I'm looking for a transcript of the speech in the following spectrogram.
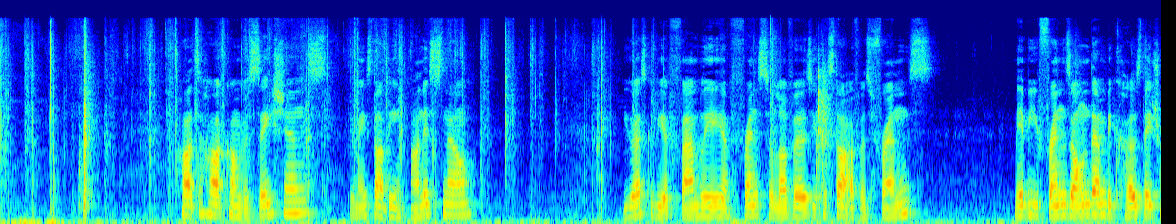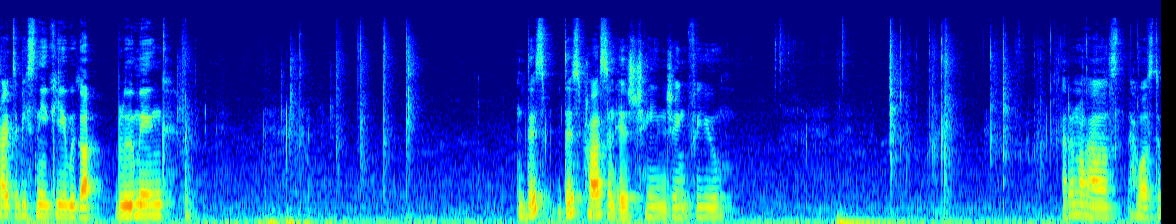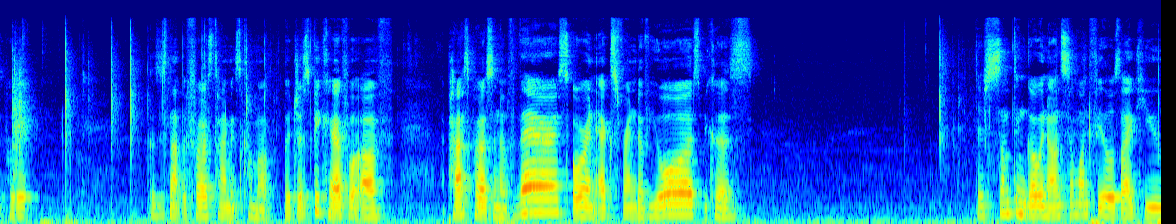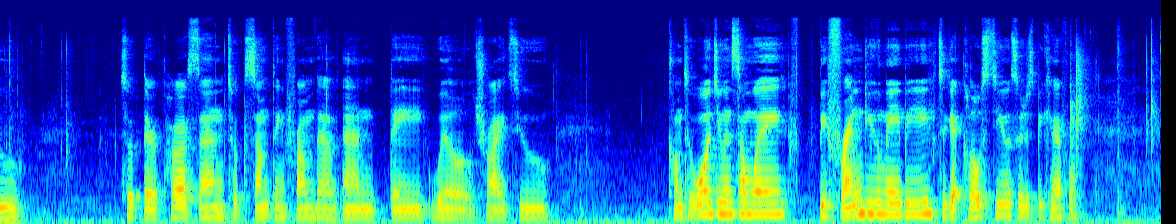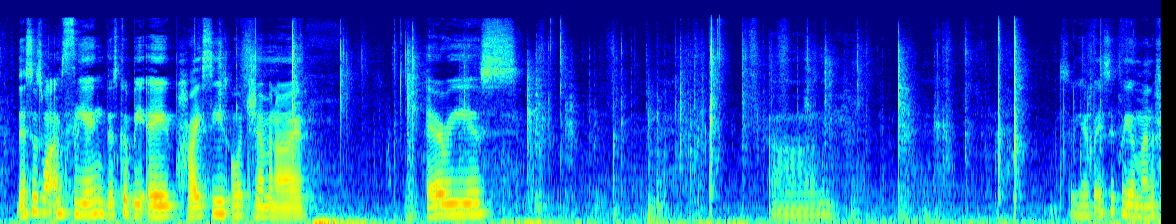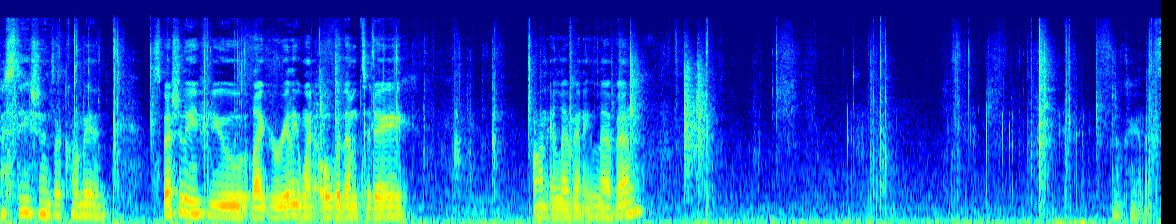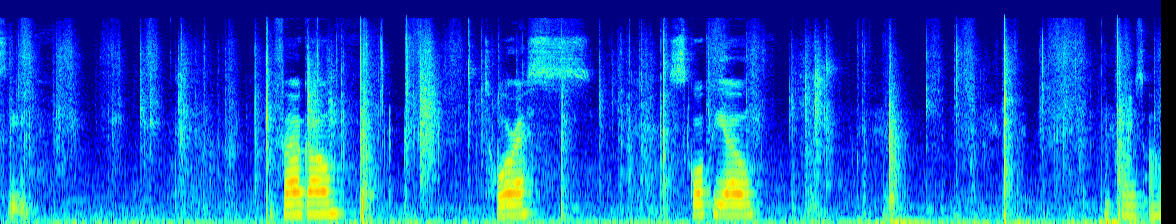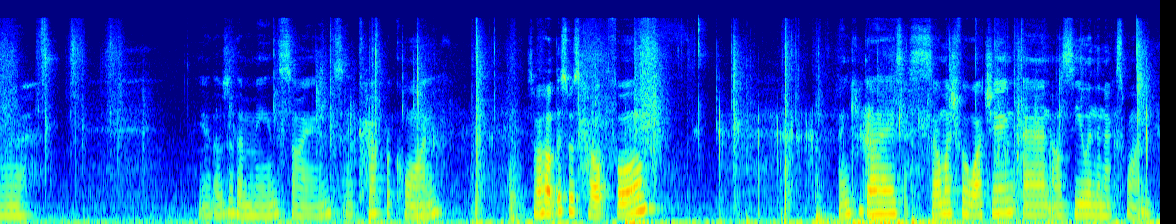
Heart to heart conversations. They may start being honest now. You guys could be a family, a friends to lovers. You could start off as friends. Maybe you friend zone them because they tried to be sneaky. We got blooming. This this person is changing for you. I don't know how else, how else to put it because it's not the first time it's come up. But just be careful of a past person of theirs or an ex friend of yours because there's something going on. Someone feels like you took their person, took something from them, and they will try to come towards you in some way, befriend you maybe to get close to you. So just be careful. This is what I'm seeing. This could be a Pisces or Gemini, Aries. Um, so yeah, basically your manifestations are coming. Especially if you like really went over them today on 11 11. Okay, let's see. Virgo, Taurus, Scorpio, I think those are yeah those are the main signs. And Capricorn. So I hope this was helpful. Thank you guys so much for watching and I'll see you in the next one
